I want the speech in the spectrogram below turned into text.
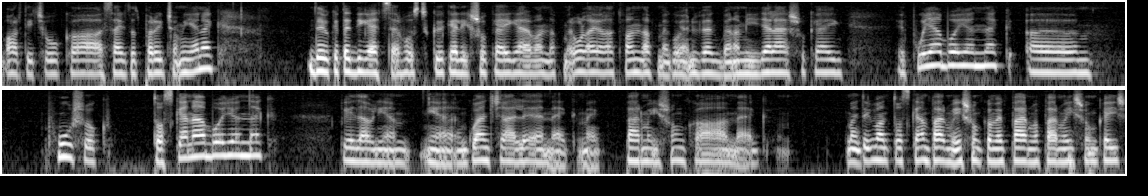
articsóka, szárított paradicsom, ilyenek, de őket eddig egyszer hoztuk, ők elég sokáig el vannak, mert olaj alatt vannak, meg olyan üvegben, ami így eláll sokáig, ők Pújából jönnek, húsok Toszkánából jönnek, például ilyen, ilyen guanciale, meg, meg pármaisonka, meg majd, hogy van toszkán pármaisonka, meg párma pármaisonka is,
